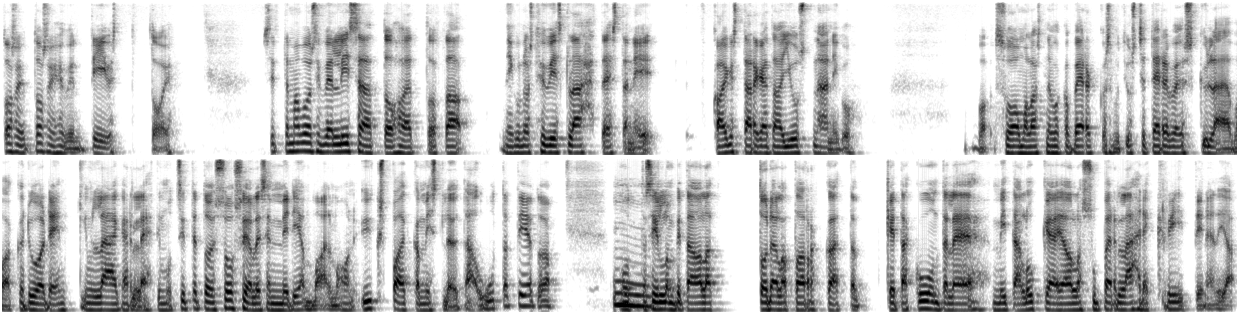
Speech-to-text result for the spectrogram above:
Tosi, tosi hyvin tiivistetty toi. Sitten mä voisin vielä lisää tuohon, että tota, niin kuin noista hyvistä lähteistä, niin kaikista tärkeintä on just nämä niin kuin, suomalaiset ne vaikka verkkosivut, just se terveyskylä ja vaikka Duodenkin lääkärilehti, mutta sitten toi sosiaalisen median maailma on yksi paikka, mistä löytää uutta tietoa, mm. mutta silloin pitää olla todella tarkka, että ketä kuuntelee, mitä lukee ja olla superlähdekriittinen. Ja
